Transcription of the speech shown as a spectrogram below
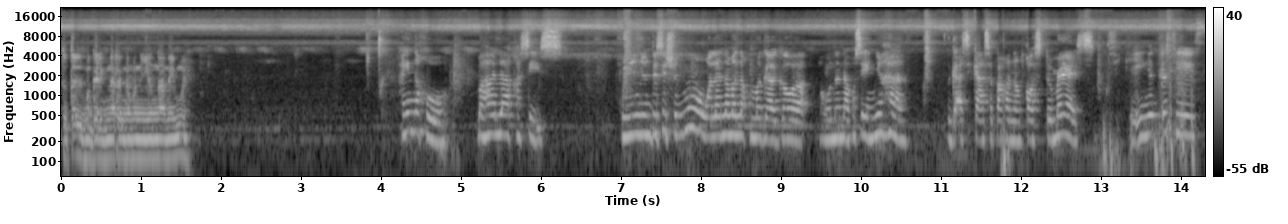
Total, magaling na rin naman yung nanay mo eh. Ay nako, bahala ka sis. Kung yun yung desisyon mo, wala naman ako magagawa. Mauna na ako sa inyo ha. Mag-aasikasa pa ako ng customers. Ingat ka, sis.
